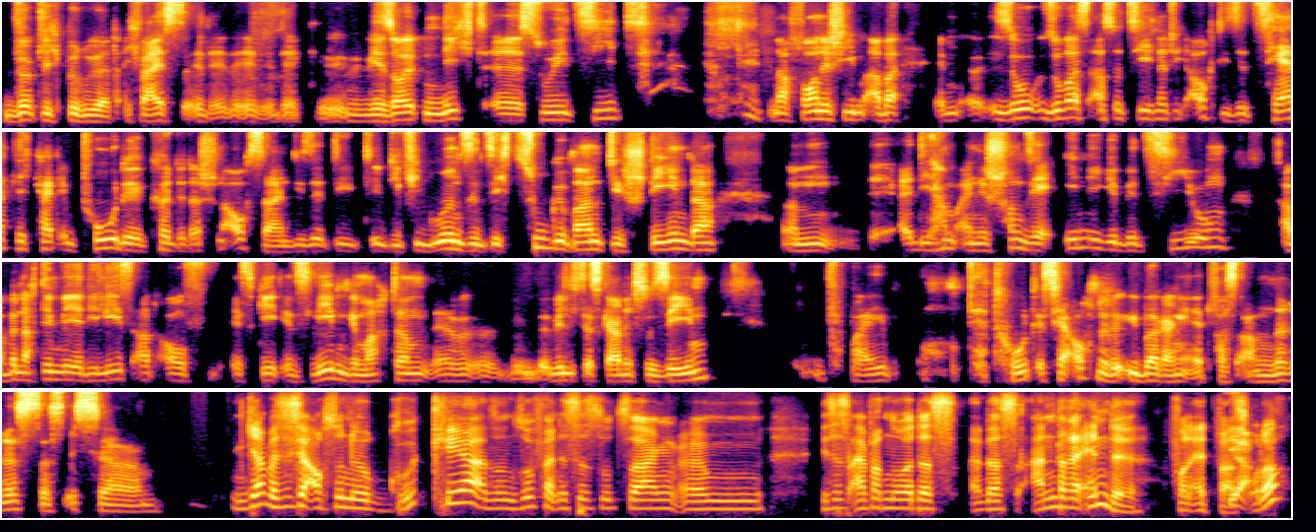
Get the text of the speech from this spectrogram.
wirklich berührt. Ich weiß, äh, äh, äh, wir sollten nicht äh, Suizid nach vorne schieben, aber ähm, so sowas assoziiere ich natürlich auch. Diese Zärtlichkeit im Tode könnte das schon auch sein. Diese, die, die, die Figuren sind sich zugewandt, die stehen da, ähm, die haben eine schon sehr innige Beziehung. Aber nachdem wir ja die Lesart auf Es geht ins Leben gemacht haben, äh, will ich das gar nicht so sehen wobei der Tod ist ja auch nur der Übergang in etwas anderes. Das ist ja. Ja, aber es ist ja auch so eine Rückkehr. Also insofern ist es sozusagen, ähm, ist es einfach nur das, das andere Ende von etwas, ja. oder?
